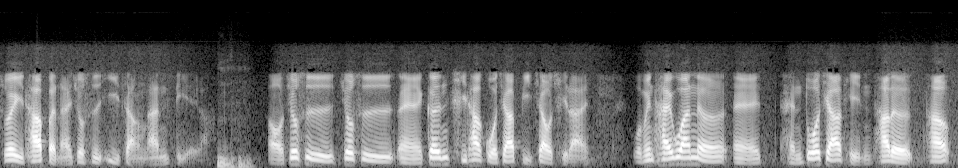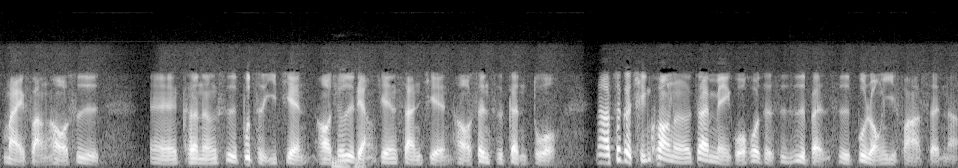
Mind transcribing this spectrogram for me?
所以它本来就是易涨难跌啦。嗯，哦，就是就是，诶、欸，跟其他国家比较起来，我们台湾呢，诶、欸，很多家庭他的他买房哈是，诶、欸，可能是不止一间，哦，就是两间三间，哦，甚至更多。那这个情况呢，在美国或者是日本是不容易发生啊，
